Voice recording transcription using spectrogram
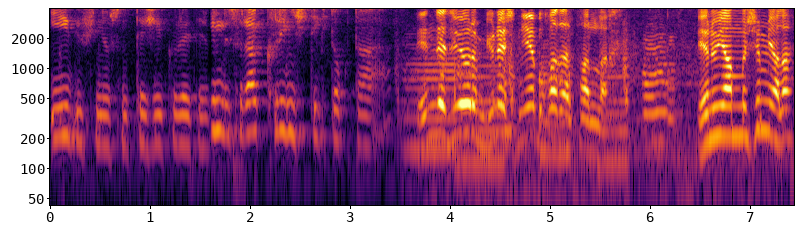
İyi düşünüyorsun. Teşekkür ederim. Şimdi sıra cringe TikTok'ta. Ben de diyorum güneş niye bu kadar parlak? Ben uyanmışım ya la.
